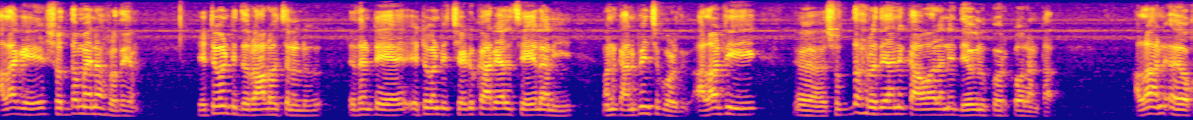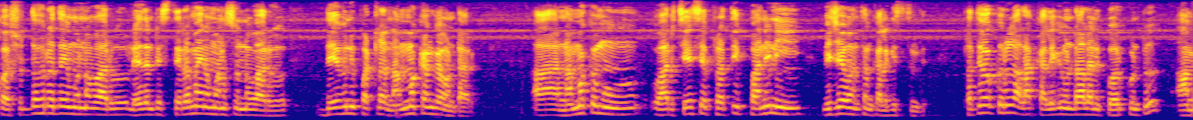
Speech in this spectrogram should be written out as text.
అలాగే శుద్ధమైన హృదయం. ఎటువంటి దురాలోచనలు లేదంటే ఎటువంటి చెడు కార్యాలు చేయాలని మనకు అనిపించకూడదు. అలాంటి శుద్ధ హృదయాన్ని కావాలని దేవుని కోరుకోవాలంట. అలా అని- ఒక శుద్ధ హృదయం ఉన్నవారు లేదంటే స్థిరమైన మనసు ఉన్నవారు దేవుని పట్ల నమ్మకంగా ఉంటారు. ఆ నమ్మకము వారు చేసే ప్రతి పనిని విజయవంతం కలిగిస్తుంది. ప్రతి ఒక్కరూ అలా కలిగి ఉండాలని కోరుకుంటూ ఆమె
